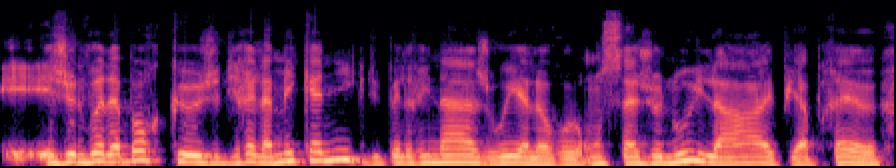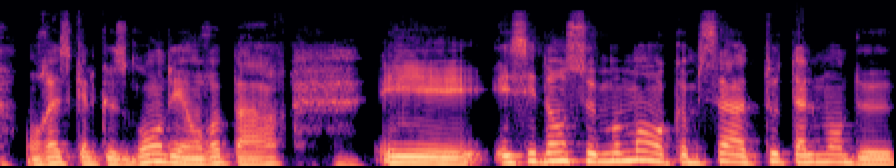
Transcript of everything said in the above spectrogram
je ne vois d'abord que, je dirais, la mécanique du pèlerinage. Oui, alors on s'agenouille là, et puis après, euh, on reste quelques secondes et on repart. Et, c'est dans ce moment comme ça, totalement de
